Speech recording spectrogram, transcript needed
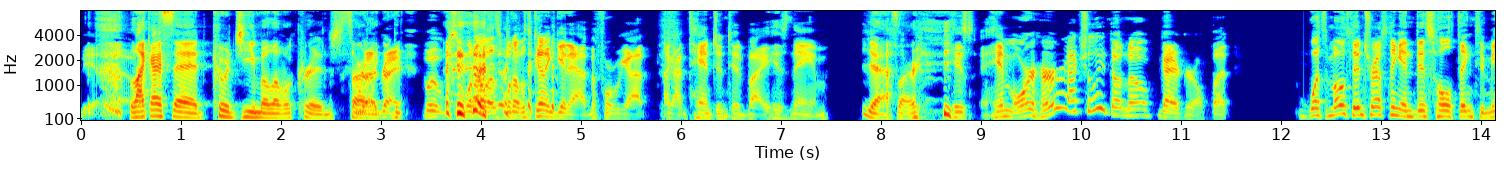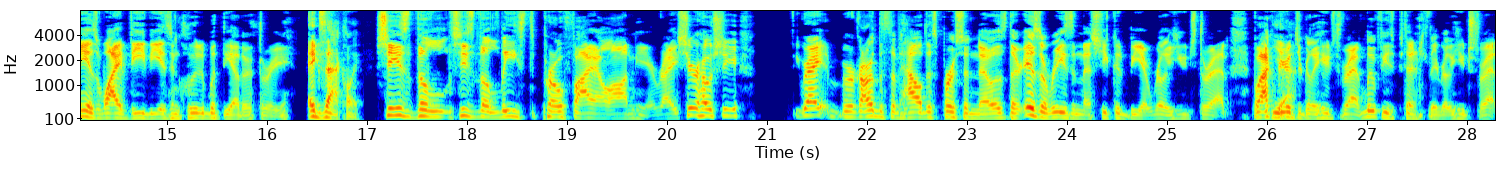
yeah. like I said, Kojima level cringe. Sorry, right, like, right. But what I was what I was gonna get at before we got I got tangented by his name. yeah, sorry. His him or her actually don't know guy or girl. But what's most interesting in this whole thing to me is why Vivi is included with the other three. exactly. She's the she's the least profile on here, right? Shirahoshi, right? Regardless of how this person knows, there is a reason that she could be a really huge threat. Blackbeard's a really huge threat. Luffy's potentially a really huge threat.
